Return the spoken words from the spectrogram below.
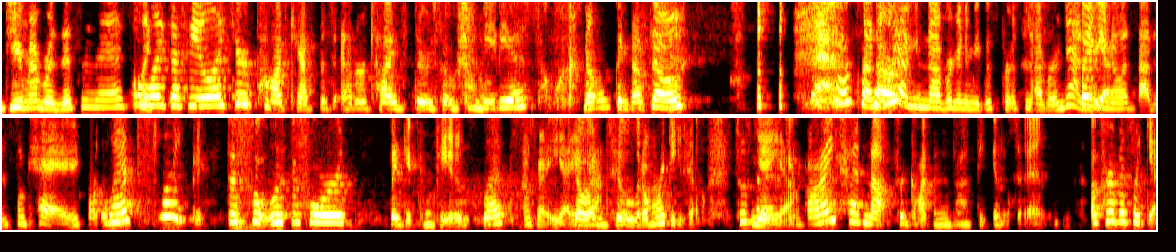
do you remember this and this? Well, like, I feel like your podcast is advertised through social media, so I don't think that's so so essentially Sorry. i'm never going to meet this person ever again But but, you know what that is okay let's like before was before they get confused. Let's Okay, yeah, yeah, go yeah. into a little more detail. So it's the Yeah, next yeah. year. I had not forgotten about the incident. Apurva's like, yeah,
